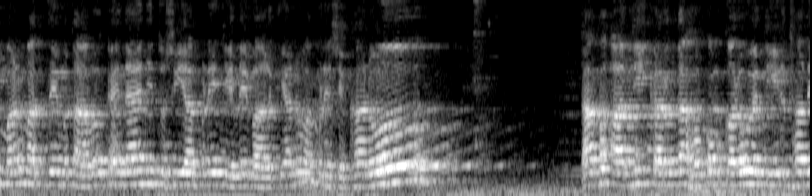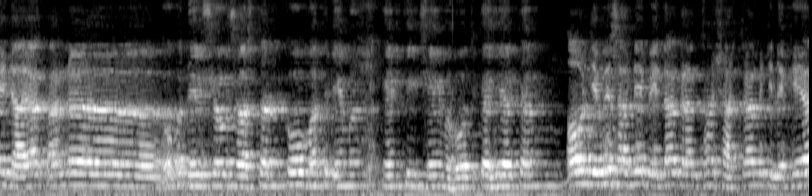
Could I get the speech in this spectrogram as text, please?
ਮਨ ਦੇ ਮੁਤਾਬਕ ਕਹਿੰਦਾ ਹੈ ਜੀ, ਤੁਸੀਂ ਆਪਣੇ ਚੇਲੇ ਬਾਲਕਿਆਂ ਨੂੰ, ਆਪਣੇ ਸਿੱਖਾਂ ਨੂੰ ਤਪ ਆਦਿ ਕਰਨ ਦਾ ਹੁਕਮ ਕਰੋ, ਇਹ ਤੀਰਥਾਂ ਦੇ ਜਾਇਆ ਕਰਨ। ਉਪਦੇਸ਼ੋ ਸ਼ਾਸਤਰ ਕੋ ਮਤ ਜਿਮ ਇਨ ਛੇਮ ਹੋਤ ਕਹੀਏ ਤਮ। ਔਰ ਜਿਵੇਂ ਸਾਡੇ ਵੇਦਾਂ ਗ੍ਰੰਥਾਂ ਸ਼ਾਸਤਰਾਂ ਵਿੱਚ ਲਿਖਿਆ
